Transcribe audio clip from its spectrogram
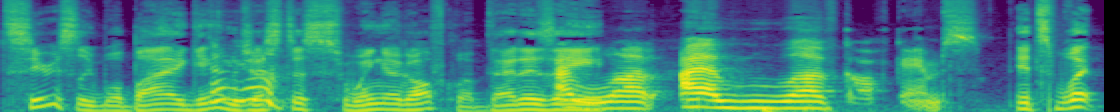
seriously will buy a game Oh, yeah. just to swing a golf club. That is I a, love I love golf games. it's what,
